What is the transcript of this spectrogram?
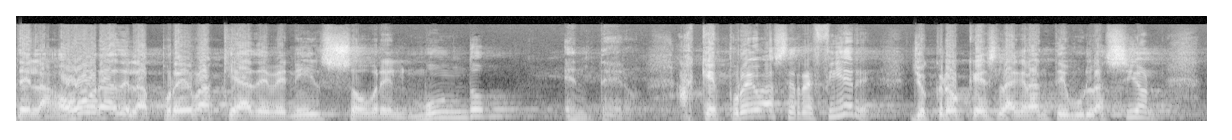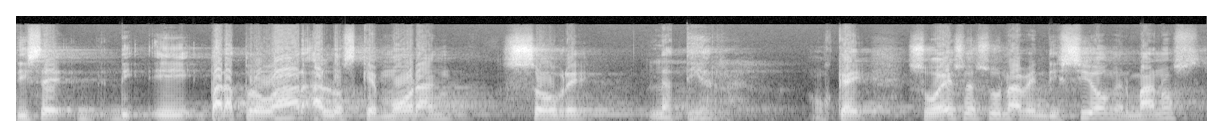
De la hora de la prueba que ha de venir sobre el mundo entero. ¿A qué prueba se refiere? Yo creo que es la gran tribulación. Dice, para probar a los que moran sobre la tierra. ¿Ok? So, eso es una bendición, hermanos,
